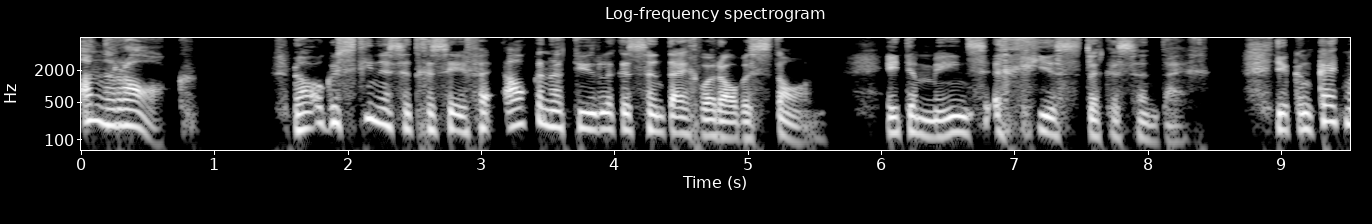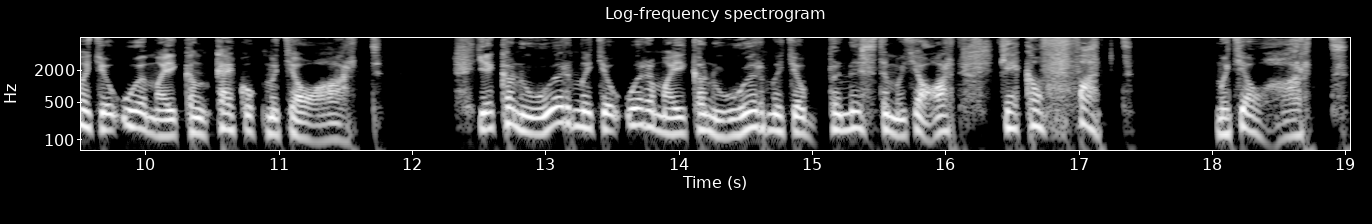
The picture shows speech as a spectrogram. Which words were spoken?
aanraak. Nou Augustinus het gesê vir elke natuurlike sintuig wat daar bestaan het 'n mens 'n geestelike sintuig. Jy kan kyk met jou oë maar jy kan kyk ook met jou hart. Jy kan hoor met jou ore maar jy kan hoor met jou binneste met jou hart. Jy kan vat met jou hart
